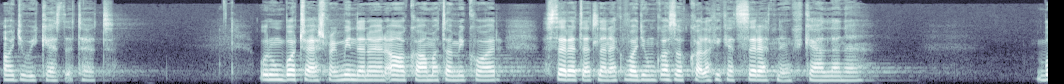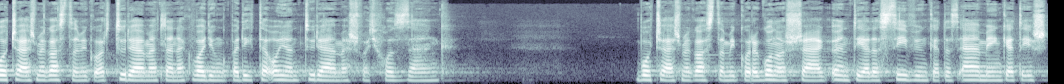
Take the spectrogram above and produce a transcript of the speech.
adj új kezdetet. Urunk, bocsáss meg minden olyan alkalmat, amikor szeretetlenek vagyunk azokkal, akiket szeretnünk kellene. Bocsáss meg azt, amikor türelmetlenek vagyunk, pedig Te olyan türelmes vagy hozzánk. Bocsáss meg azt, amikor a gonoszság önti el a szívünket, az elménket, és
